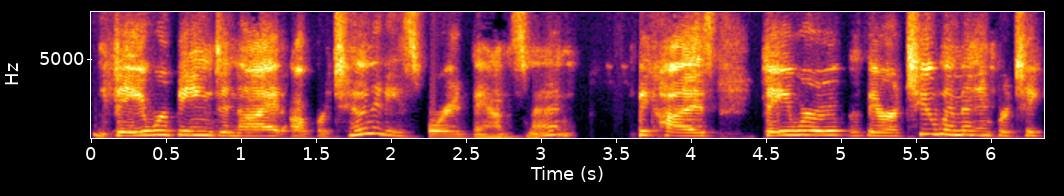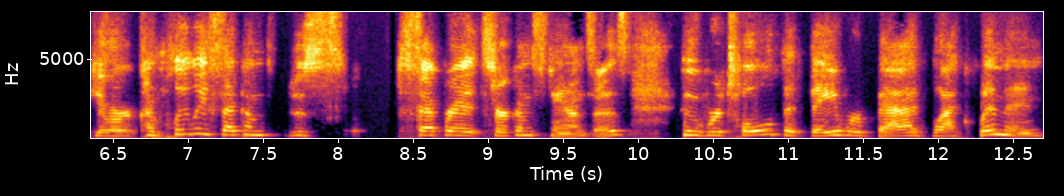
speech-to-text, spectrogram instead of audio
They were being denied opportunities for advancement because they were there are two women in particular completely second separate circumstances who were told that they were bad black women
